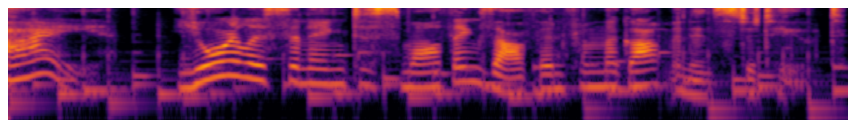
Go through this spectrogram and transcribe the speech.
Hi, you're listening to Small Things Often from the Gottman Institute,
